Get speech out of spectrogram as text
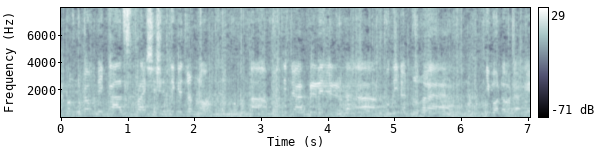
এখন মোটামুটি কাজ প্রায় শেষের দিকের জন্য প্রতিটা ট্রেনের প্রতিটা কি বলে ওটাকে,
